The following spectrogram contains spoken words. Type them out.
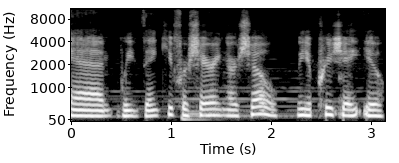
And we thank you for sharing our show. We appreciate you.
